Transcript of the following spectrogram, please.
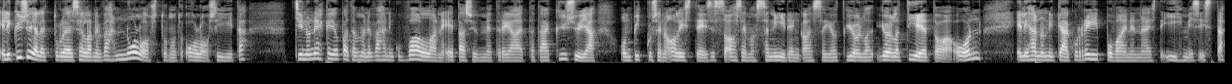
Eli kysyjälle tulee sellainen vähän nolostunut olo siitä, Siinä on ehkä jopa tämmöinen vähän niin kuin vallan epäsymmetria, että tämä kysyjä on pikkusen alisteisessa asemassa niiden kanssa, joilla, joilla tietoa on. Eli hän on ikään kuin riippuvainen näistä ihmisistä.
